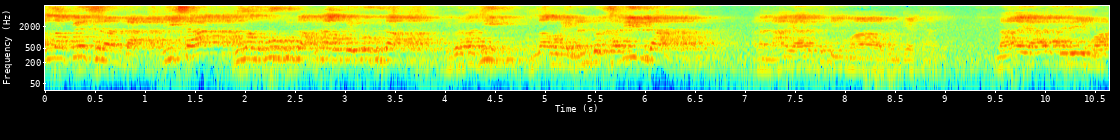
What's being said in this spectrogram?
அல்லாஹ் பேசுனான் தான் ஈசா அல்லாஹ் ரூஹு தான் அல்லாஹ்வுடைய ரூஹு தான் இப்ராஹிம் அல்லாஹ்வுடைய நண்பர் ஹலீல் தான் ஆனா நான் யாருக்கு தெரியுமா அப்படின்னு கேட்டாங்க. நான் யார் தெரியுமா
